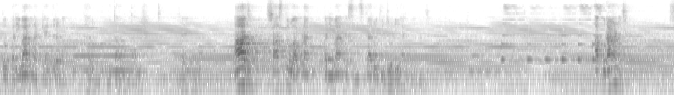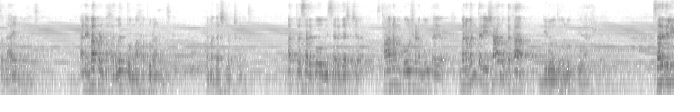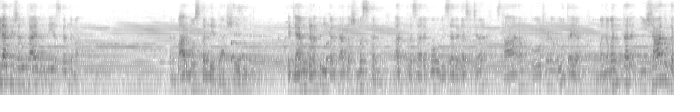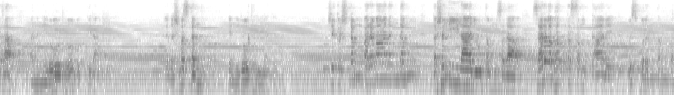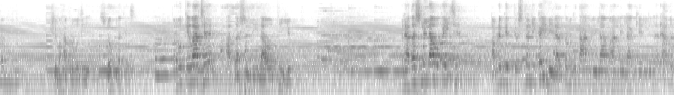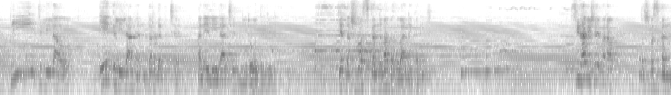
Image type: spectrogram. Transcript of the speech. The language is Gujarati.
તો પરિવારના કેન્દ્રમાં ધર્મ નિતાંત આવશ્યક છે આજ શાસ્ત્રો આપણા પરિવારને સંસ્કારોથી જોડી રાખવાના છે. આ પુરાણ છે, સદાય નવા છે. અને એમાં પણ ભાગવત તો મહાપુરાણ છે. એમાં દશ લક્ષણ છે અત્ર સર્ગો વિસર્ગશ્ચ સ્થાનમ પોષણ મૂતય મનવંતરેશાનું કથા નિરોધો મુક્તિ સર્ગ લીલાથી શરૂ થાય તૃતીય સ્કંદમાં અને બારમો સ્કંદ એટલે આશ્રય લીલા એટલે એમ ગણતરી કરતા દશમ સ્કંદ અત્ર સર્ગો વિસર્ગશ્ચ સ્થાનમ પોષણ ઉતય મનવંતર ઈશાનું કથા અને નિરોધો મુક્તિરાશ એટલે એ નિરોધ શ્રી કૃષ્ણમ પરમાનંદમ દશલીલાયુતમ સદા સર્વભક્ત સમુદ્ધારે વિસ્ફુરંતમ પરમ શ્રી મહાપ્રભુજી શ્લોક લખે છે પ્રભુ કેવા છે આ દશ લીલાઓથી યુક્ત અને આ દશ લીલાઓ કઈ છે? આપણે કે કૃષ્ણની કઈ લીલા? તમે કહો દાન લીલા માન લીલા ખેલ લીલા આ બધી જ લીલાઓ એક લીલાને અંતર્ગત છે અને એ લીલા છે નિરોધ લીલા, જે દશમ સ્કંદમાં ભગવાને કરી છે. સીધા વિષય પર આવો દસમ સ્કંદ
